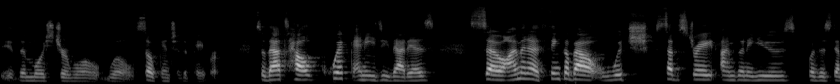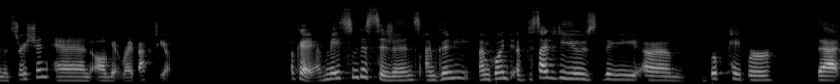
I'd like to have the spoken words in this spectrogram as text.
the, the moisture will, will soak into the paper. So that's how quick and easy that is. So I'm going to think about which substrate I'm going to use for this demonstration and I'll get right back to you. Okay, I've made some decisions. I'm going to, I'm going to, I've decided to use the um, book paper that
